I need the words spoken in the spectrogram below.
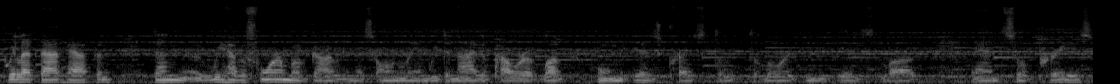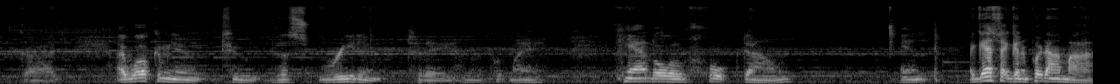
if we let that happen, then we have a form of godliness only and we deny the power of love whom is Christ the, the Lord. He is love. And so praise God. I welcome you to this reading today. I'm going to put my candle of hope down. And I guess I'm going to put on my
